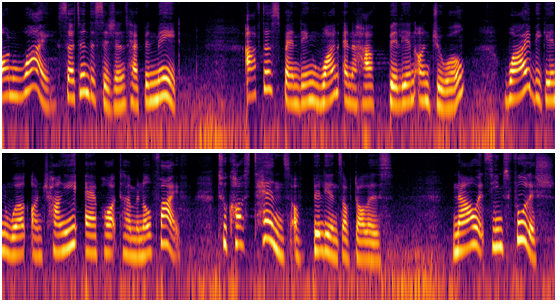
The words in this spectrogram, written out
on why certain decisions have been made. After spending one and a half billion on Jewel, why begin work on Changi Airport Terminal 5 to cost tens of billions of dollars? Now it seems foolish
